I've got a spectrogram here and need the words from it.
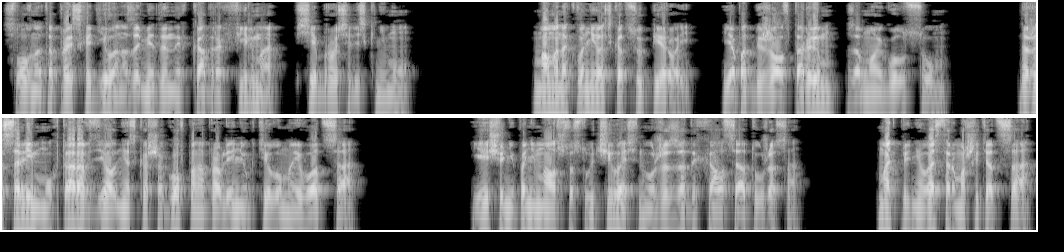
словно это происходило на замедленных кадрах фильма, все бросились к нему. Мама наклонилась к отцу первой. Я подбежал вторым, за мной Гулсум. Даже Салим Мухтаров сделал несколько шагов по направлению к телу моего отца. Я еще не понимал, что случилось, но уже задыхался от ужаса. Мать принялась тормошить отца,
